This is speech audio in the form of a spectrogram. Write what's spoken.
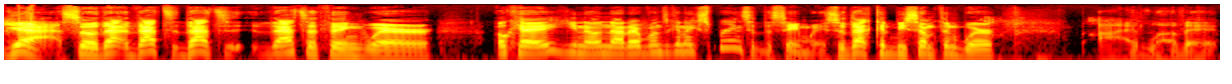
yeah. So that that's that's that's a thing where okay, you know, not everyone's gonna experience it the same way. So that could be something where I love it.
